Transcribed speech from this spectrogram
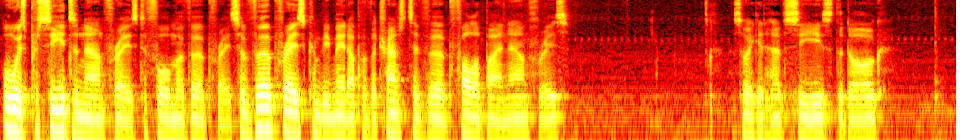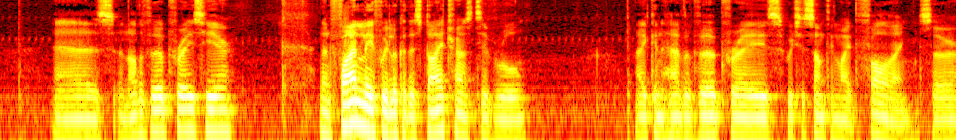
always precedes a noun phrase to form a verb phrase. So verb phrase can be made up of a transitive verb followed by a noun phrase. So I could have sees the dog as another verb phrase here. Then finally, if we look at this ditransitive rule, I can have a verb phrase which is something like the following. So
